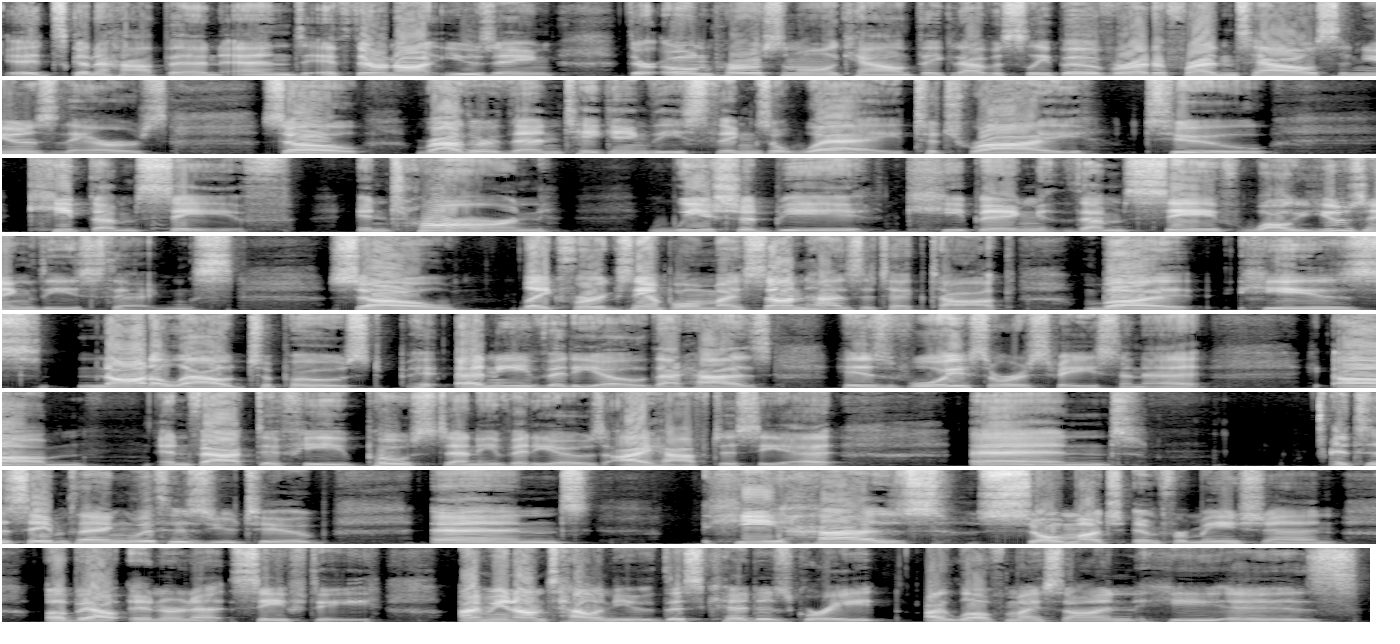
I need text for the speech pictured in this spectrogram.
it's going to happen. And if they're not using their own personal account, they could have a sleepover at a friend's house and use theirs. So rather than taking these things away to try to keep them safe, in turn, we should be keeping them safe while using these things. So, like, for example, my son has a TikTok, but he's not allowed to post any video that has his voice or his face in it. Um, in fact, if he posts any videos, I have to see it. And it's the same thing with his YouTube. And he has so much information about internet safety. I mean, I'm telling you, this kid is great. I love my son. He is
